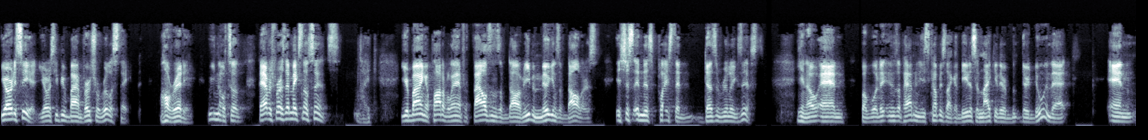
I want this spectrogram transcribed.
you already see it. You already see people buying virtual real estate already. You know, to the average person, that makes no sense. Like you're buying a plot of land for thousands of dollars, even millions of dollars. It's just in this place that doesn't really exist, you know. And but what ends up happening, these companies like Adidas and Nike, they're they're doing that. And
